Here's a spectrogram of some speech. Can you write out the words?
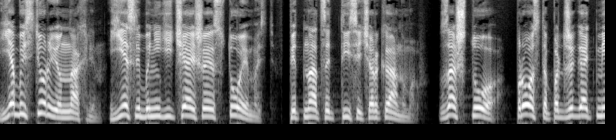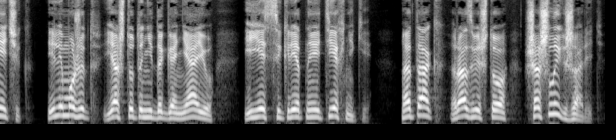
Я бы стер ее нахрен, если бы не дичайшая стоимость в 15 тысяч арканумов. За что? Просто поджигать мечик. Или, может, я что-то не догоняю, и есть секретные техники. А так, разве что шашлык жарить.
